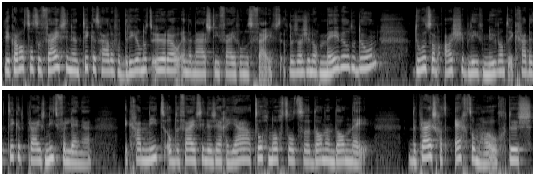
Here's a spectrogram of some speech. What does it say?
Je kan nog tot de 15 een ticket halen voor 300 euro en daarna is die 550. Dus als je nog mee wilde doen, doe het dan alsjeblieft nu, want ik ga de ticketprijs niet verlengen. Ik ga niet op de 15e zeggen, ja, toch nog tot eh, dan en dan. Nee, de prijs gaat echt omhoog. Dus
